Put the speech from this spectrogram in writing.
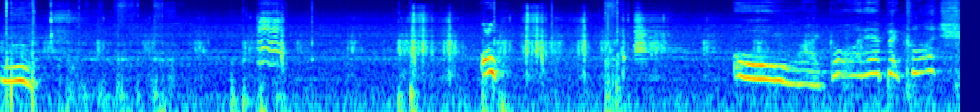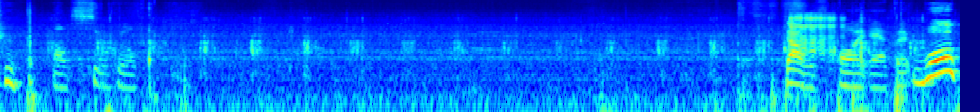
Ugh. Oh! Oh my god, epic clutch! that was so cool. High epic. Whoa!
